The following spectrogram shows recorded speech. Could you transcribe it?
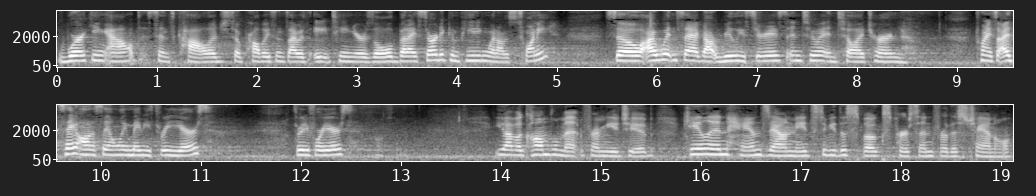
working out since college, so probably since I was 18 years old, but I started competing when I was 20. So I wouldn't say I got really serious into it until I turned 20. So I'd say honestly only maybe three years, three to four years. You have a compliment from YouTube. Kaylyn, hands down, needs to be the spokesperson for this channel.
